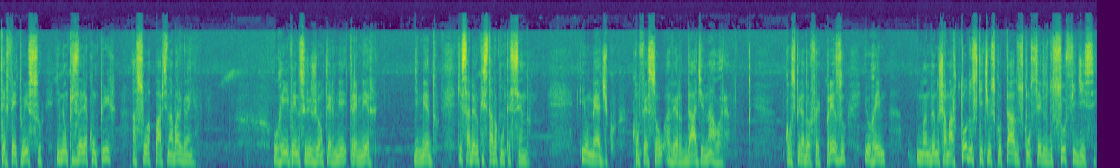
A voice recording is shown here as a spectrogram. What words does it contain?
ter feito isso e não precisaria cumprir a sua parte na barganha. O rei, vendo o cirurgião tremer de medo, quis saber o que estava acontecendo. E o médico confessou a verdade na hora. O conspirador foi preso e o rei, mandando chamar todos que tinham escutado os conselhos do Sufi, disse:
